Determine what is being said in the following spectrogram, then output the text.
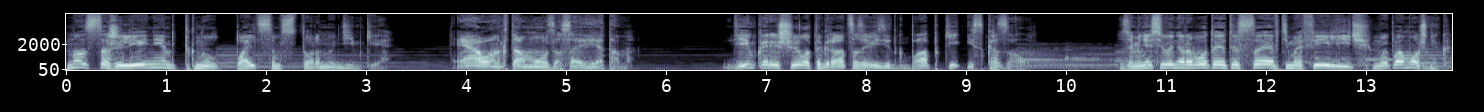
но с сожалением ткнул пальцем в сторону Димки. «Я вон к тому за советом». Димка решил отыграться за визит к бабке и сказал. «За меня сегодня работает Исаев Тимофей Ильич, мой помощник».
